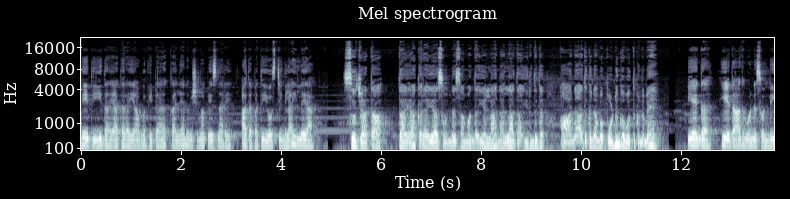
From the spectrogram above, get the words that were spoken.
நேத்தி தயாகர் ஐயா உங்ககிட்ட கல்யாண விஷயமா பேசினாரே. அதை பற்றி யோசிச்சிங்களா இல்லையா? சுஜாதா தயாகர் ஐயா சொன்ன சம்மந்தம் எல்லாம் நல்லா தான் இருந்தது. ஆனா அதுக்கு நம்ம பொண்ணுங்க ஒத்துக்கணுமே? ஏங்க ஏதாவது ஒன்று சொல்லி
